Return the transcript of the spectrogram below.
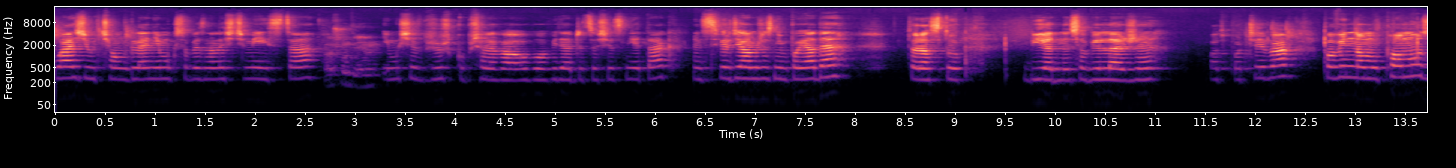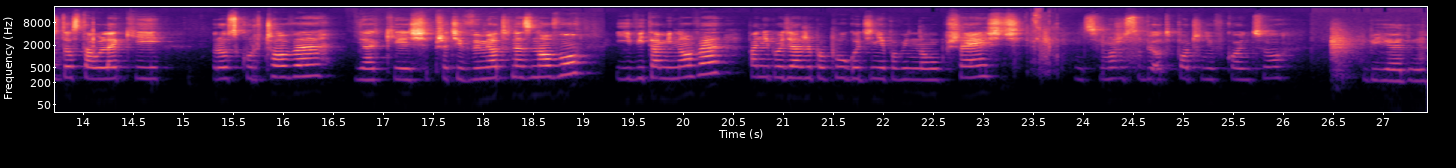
łaził ciągle, nie mógł sobie znaleźć miejsca. To już mówiłem. i mu się w brzuszku przelewało, było widać, że coś jest nie tak. Więc stwierdziłam, że z nim pojadę. Teraz tu biedny sobie leży, odpoczywa. Powinno mu pomóc, dostał leki rozkurczowe, jakieś przeciwwymiotne znowu i witaminowe. Pani powiedziała, że po pół godzinie powinno mu przejść, więc może sobie odpocznie w końcu. Biedny.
